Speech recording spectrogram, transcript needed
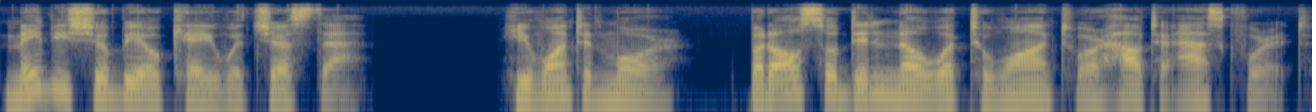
Maybe she'll be okay with just that. He wanted more, but also didn't know what to want or how to ask for it.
